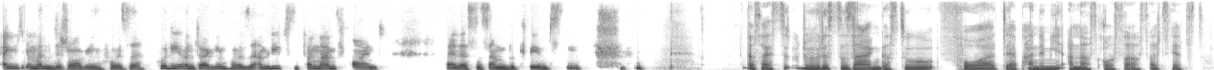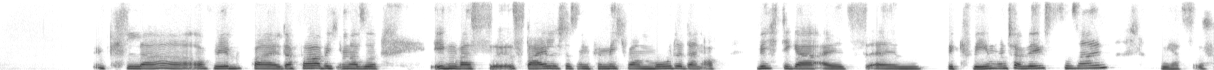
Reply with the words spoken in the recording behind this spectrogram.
Eigentlich immer eine Jogginghose. Hoodie und Jogginghose. Am liebsten von meinem Freund. Das ist am bequemsten. Das heißt, du würdest du sagen, dass du vor der Pandemie anders aussahst als jetzt? Klar, auf jeden Fall. Davor habe ich immer so irgendwas äh, Stylisches und für mich war Mode dann auch wichtiger als ähm, bequem unterwegs zu sein. Und jetzt ist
